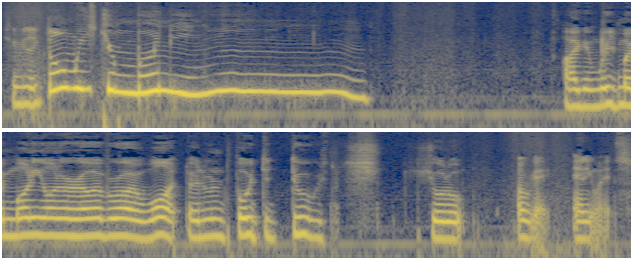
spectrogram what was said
She's gonna be like, don't waste your money. I can waste my money on her however I want. I don't supposed to do. Shh, shut up. Okay, anyways.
